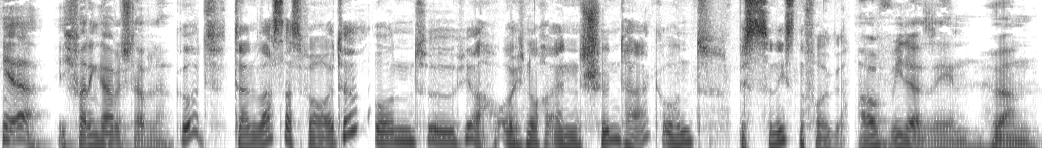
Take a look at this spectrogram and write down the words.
Ja, ich fahre den Gabelstapler. Gut, dann war's das für heute und äh, ja, euch noch einen schönen Tag und bis zur nächsten Folge. Auf Wiedersehen, hören.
